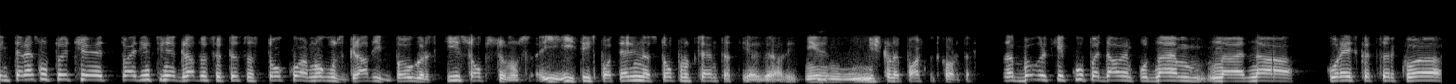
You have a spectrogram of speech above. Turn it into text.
интересното е, че това е единствения град в света с толкова много сгради български собственост и, и са изплатени на 100% тия сгради. Ние нищо не плащат хората. Българския клуб е даден под найем на една корейска църква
